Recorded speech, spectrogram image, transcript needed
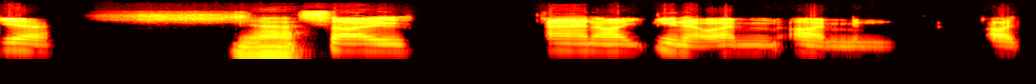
Yeah. Yeah. So, and I, you know, I'm I'm in, I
